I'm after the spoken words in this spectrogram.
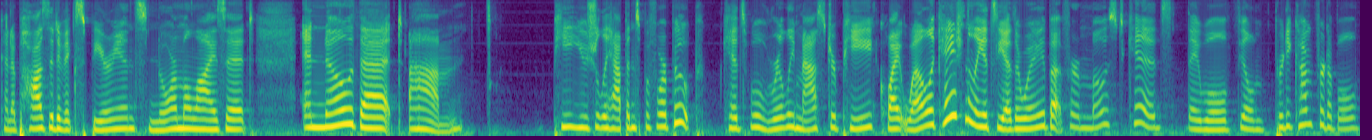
kind of positive experience. Normalize it, and know that um, pee usually happens before poop. Kids will really master pee quite well. Occasionally it's the other way, but for most kids, they will feel pretty comfortable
